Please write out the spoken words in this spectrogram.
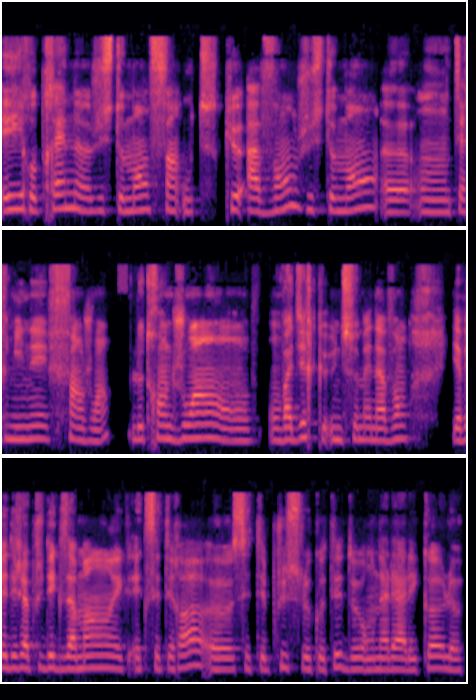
Et ils reprennent justement fin août, que avant justement on terminait fin juin. Le 30 juin, on, va dire qu'une semaine avant, il y avait déjà plus d'examens, etc. C'était plus le côté de on allait à l'école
